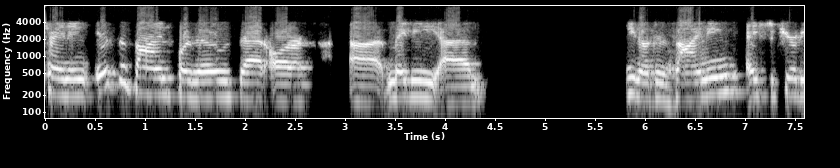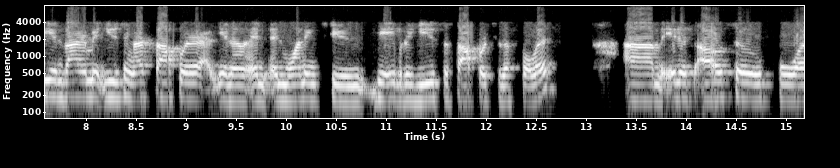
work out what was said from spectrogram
training is designed for those that are uh, maybe um, you know, designing a security environment using our software, you know, and, and wanting to be able to use the software to the fullest. Um, it is also for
